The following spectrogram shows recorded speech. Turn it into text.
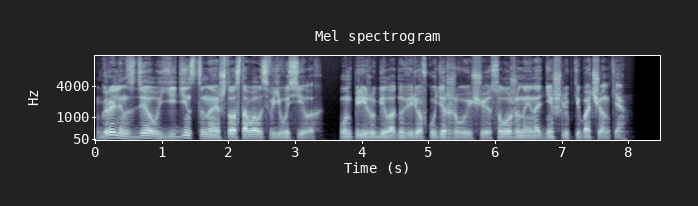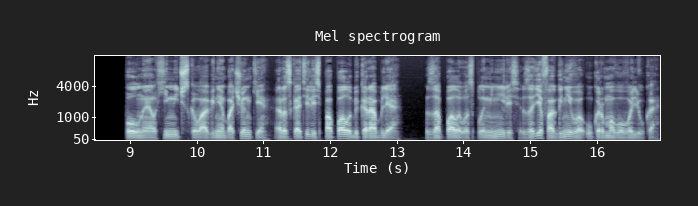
Грейлин сделал единственное, что оставалось в его силах. Он перерубил одну веревку, удерживающую сложенные на дне шлюпки бочонки. Полные алхимического огня бочонки раскатились по палубе корабля. Запалы воспламенились, задев огниво у кормового люка.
